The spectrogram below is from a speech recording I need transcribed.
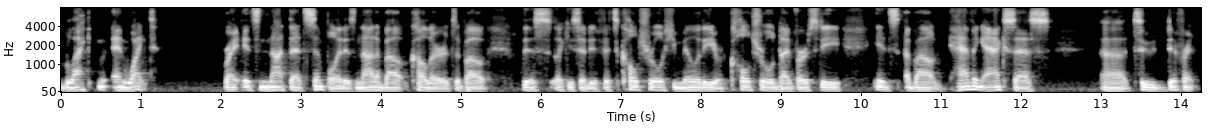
black and white, right? It's not that simple. It is not about color. It's about this, like you said, if it's cultural humility or cultural diversity, it's about having access uh, to different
